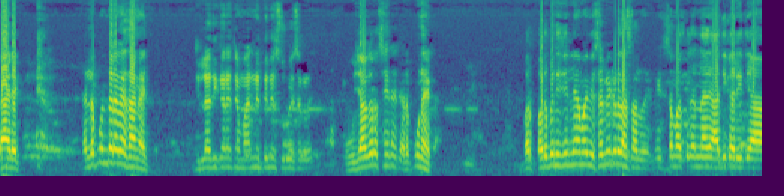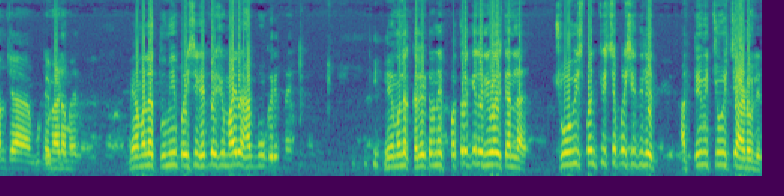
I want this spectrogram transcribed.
डायरेक्ट लपून त्याला काय सांगायचं? जिल्हाधिकाऱ्याच्या मान्यतेने सुरू आहे सगळं. उजागरच आहे ना त्याला पुन्हा आहे का? बरं परभणी जिल्ह्यामध्ये सगळीकडे चालू आहे. मी समाज कल्याण अधिकारी त्या आमच्या गुटे मॅडम आहेत. मी म्हणलं तुम्ही पैसे घेतल्याशिवाय माहिती हात मूव करीत नाही. मी म्हणलं कलेक्टरने एक पत्र केलं रिवाईज त्यांना. चोवीस पंचवीसचे पैसे दिलेत आणि तेवीस चोवीसचे अडवलेत.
